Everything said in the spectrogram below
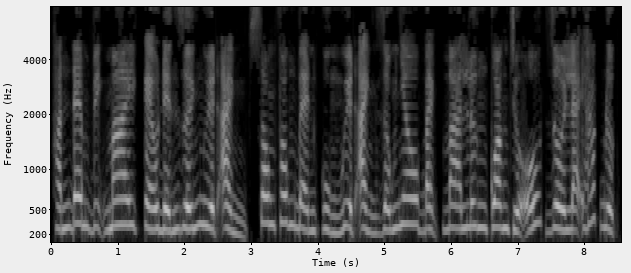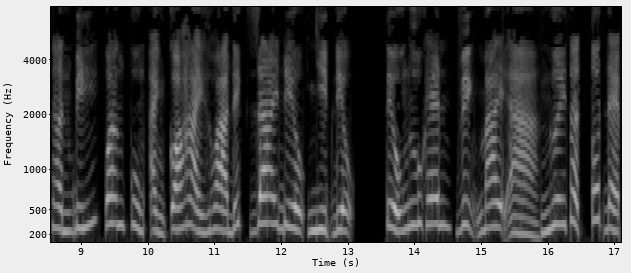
Hắn đem Vịnh Mai kéo đến dưới Nguyệt Ảnh, song phong bèn cùng Nguyệt Ảnh giống nhau bạch mà lưng quang chỗ, rồi lại hắc được thần bí, quang cùng ảnh có hài hòa đích giai điệu, nhịp điệu. Tiểu ngưu khen, Vịnh Mai à, ngươi thật tốt đẹp,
